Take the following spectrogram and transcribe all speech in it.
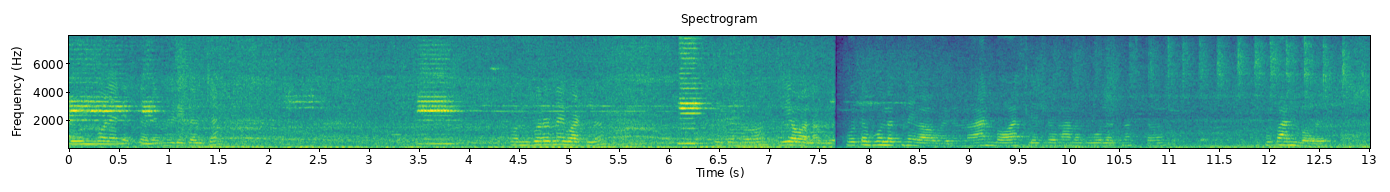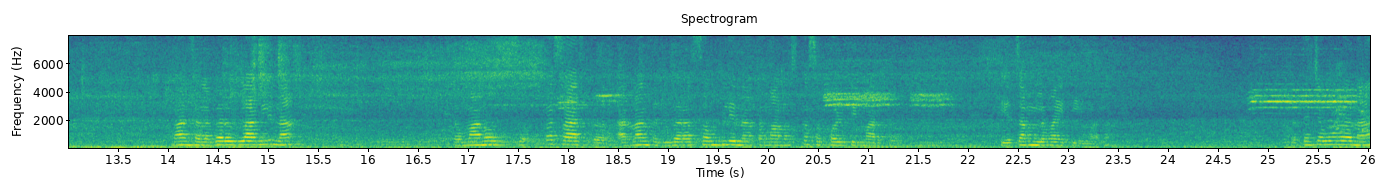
दोन गोळ्या घेतल्या होत्या मेडिकलच्या पण बरं नाही वाटलं. त्याच्यामुळं यावं लागलं. खोटं बोलत नाही बाबा बहिणीनं. अनुभव असल्याशिवाय माणूस बोलत नसतं. खूप अनुभव आहे. माणसाला गरज लागली ना तर माणूस कसं असतं? आणि माणसाची जरा संपली ना तर माणूस कसं पलटी मारतो? हे चांगलं माहिती आहे मला. तर त्याच्यामुळं ना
